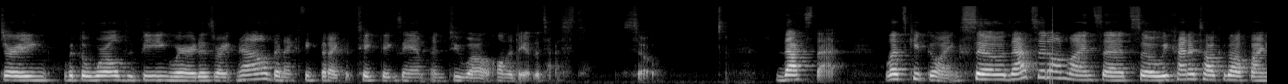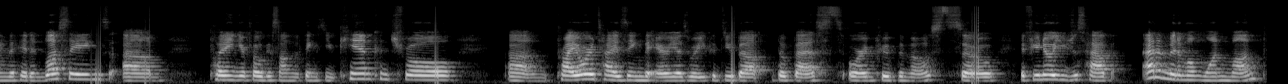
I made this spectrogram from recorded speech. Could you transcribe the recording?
during with the world being where it is right now, then I think that I could take the exam and do well on the day of the test. So that's that. Let's keep going. So that's it on mindset. So we kind of talked about finding the hidden blessings, um, putting your focus on the things you can control, um, prioritizing the areas where you could do about the best or improve the most. So if you know you just have at a minimum one month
